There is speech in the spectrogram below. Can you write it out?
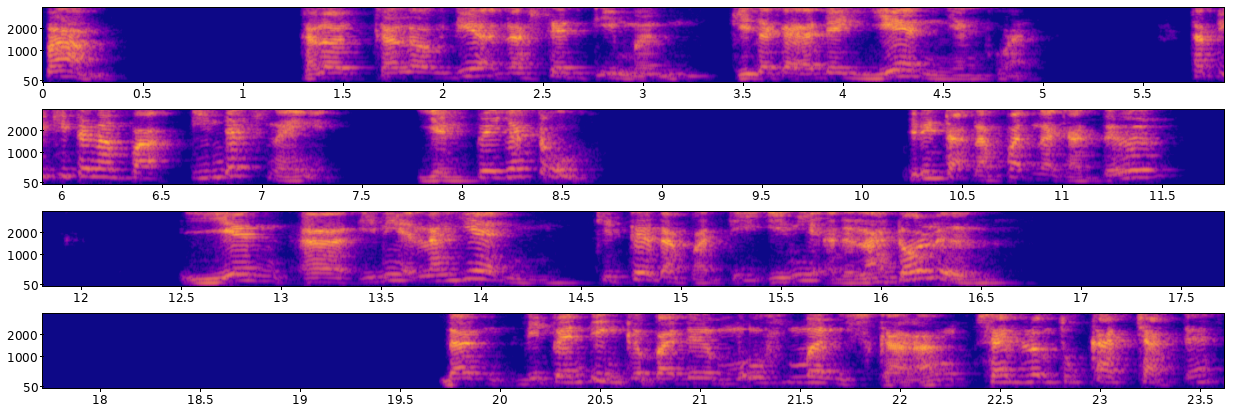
Faham? Kalau kalau dia adalah sentimen, kita akan ada yen yang kuat. Tapi kita nampak indeks naik, yen pay jatuh. Jadi tak dapat nak kata yen uh, ini adalah yen. Kita dapati ini adalah dolar. Dan depending kepada movement sekarang, saya belum tukar chart eh,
